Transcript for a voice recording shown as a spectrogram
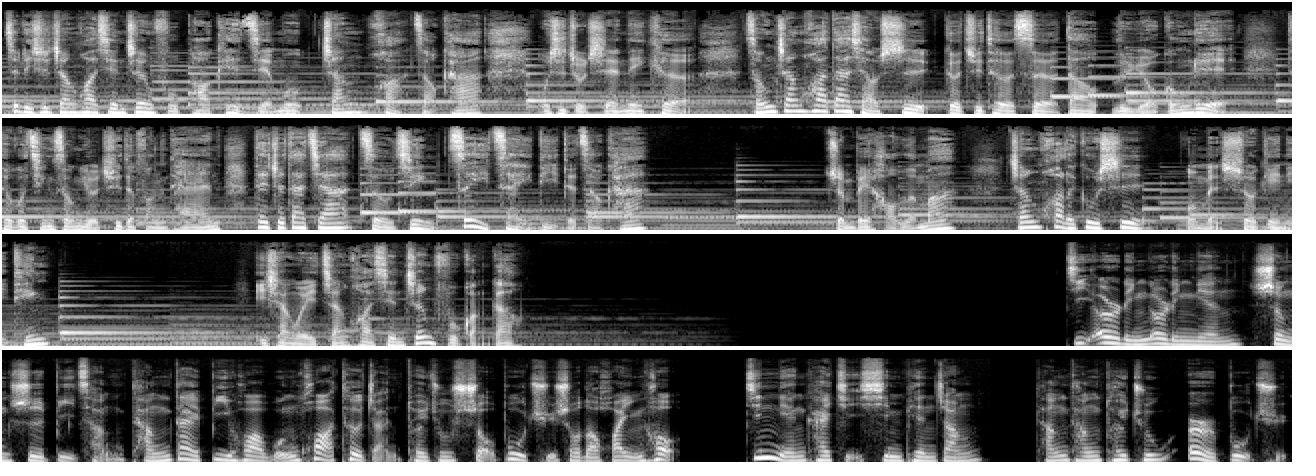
这里是彰化县政府 Podcast 节目《彰化早咖》，我是主持人内克。从彰化大小事各具特色到旅游攻略，透过轻松有趣的访谈，带着大家走进最在地的早咖。准备好了吗？彰化的故事，我们说给你听。以上为彰化县政府广告。继二零二零年盛世笔藏唐代壁画文化特展推出首部曲受到欢迎后，今年开启新篇章，堂堂推出二部曲。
